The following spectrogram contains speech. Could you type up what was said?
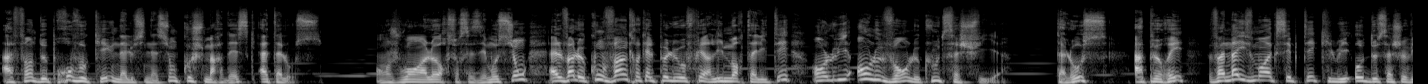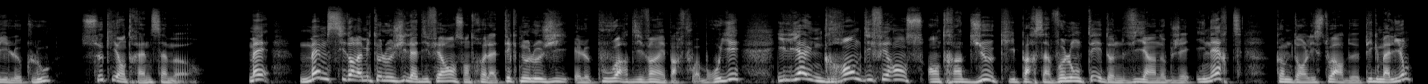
afin de provoquer une hallucination cauchemardesque à Talos. En jouant alors sur ses émotions, elle va le convaincre qu'elle peut lui offrir l'immortalité en lui enlevant le clou de sa cheville. Talos, apeuré, va naïvement accepter qu'il lui ôte de sa cheville le clou, ce qui entraîne sa mort. Mais même si dans la mythologie la différence entre la technologie et le pouvoir divin est parfois brouillée, il y a une grande différence entre un dieu qui par sa volonté donne vie à un objet inerte, comme dans l'histoire de Pygmalion,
